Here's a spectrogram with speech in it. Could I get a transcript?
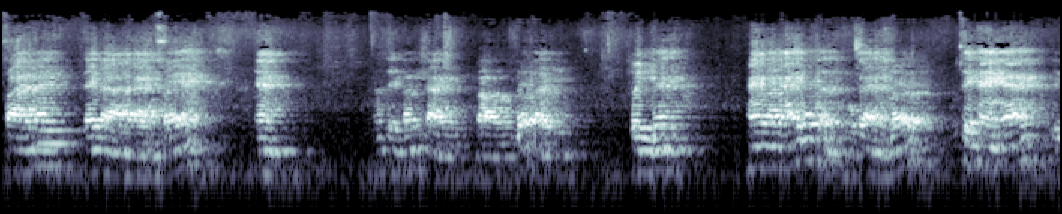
và đây đây là bé nha nó sẽ có cái sàn vào rất là tùy nha hai ba cái đó là một cái lớn. Thêm hai cái thì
